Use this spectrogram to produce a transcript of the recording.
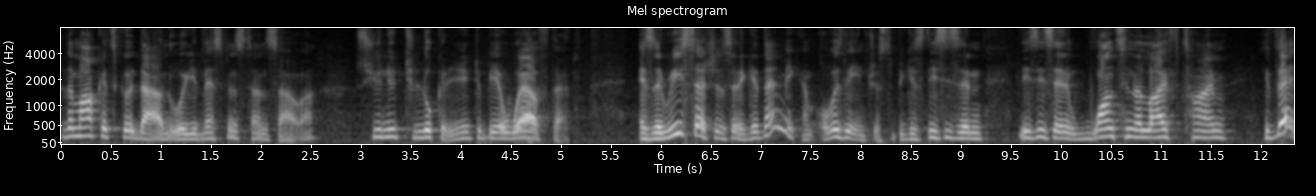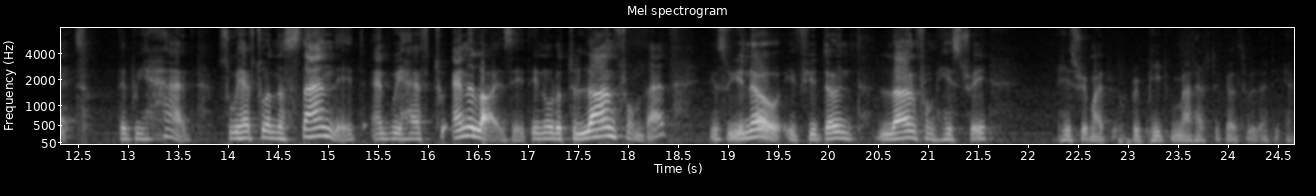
the markets go down or your investments turn sour. So you need to look at it, you need to be aware of that. As a researcher, as an academic, I'm always interested because this is, an, this is a once in a lifetime event that we had. So we have to understand it and we have to analyze it in order to learn from that because you know, if you don't learn from history, history might repeat, we might have to go through that again.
